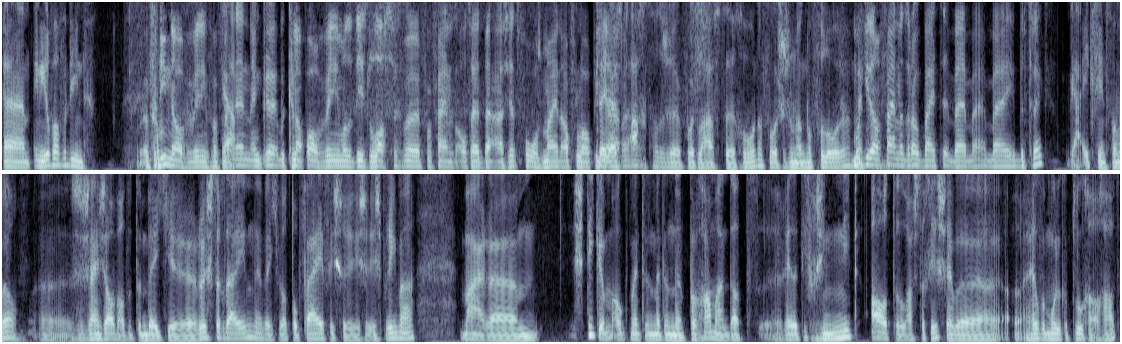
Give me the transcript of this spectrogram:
Uh, in ieder geval verdiend. Een verdiende overwinning van Feyenoord. Ja. En een knappe overwinning, want het is lastig voor Feyenoord altijd bij AZ volgens mij de afgelopen 2008 jaren. 2008 hadden ze voor het laatst uh, gewonnen, voor seizoen ook nog verloren. Moet je dan Feyenoord er ook bij, te, bij, bij, bij, betrekken? Ja, ik vind van wel. Uh, ze zijn zelf altijd een beetje rustig daarin. Weet je wel, top 5 is, is, is prima. Maar uh, stiekem, ook met een, met een programma dat relatief gezien niet al te lastig is. Ze hebben heel veel moeilijke ploegen al gehad.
